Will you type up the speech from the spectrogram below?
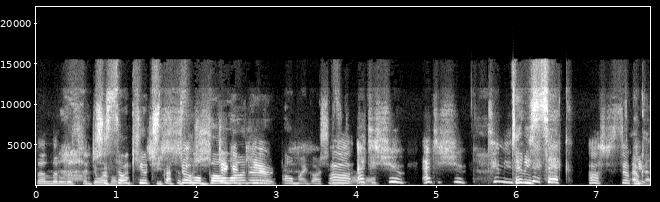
the littlest adorable. She's so one. cute. she's got this so little bow on her. cute. Oh my gosh, she's Oh, adorable. Auntie Shrew, Auntie Shrew, Timmy's, Timmy's sick. sick. Oh, she's so cute. Okay.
